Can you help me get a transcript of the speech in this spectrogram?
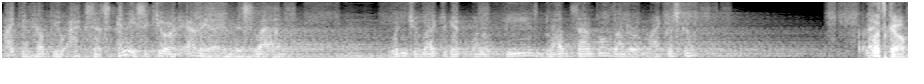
I can help you access any secured area in this lab. Wouldn't you like to get one of these blood samples under a microscope? Let's go.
